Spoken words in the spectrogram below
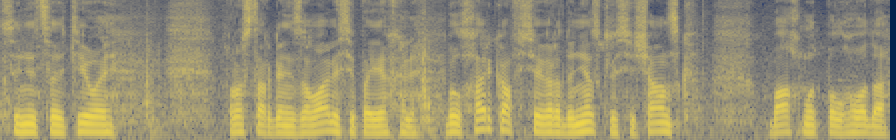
с инициативой. Просто организовались и поехали. Был Харьков, Северодонецк, Лисичанск, Бахмут полгода.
